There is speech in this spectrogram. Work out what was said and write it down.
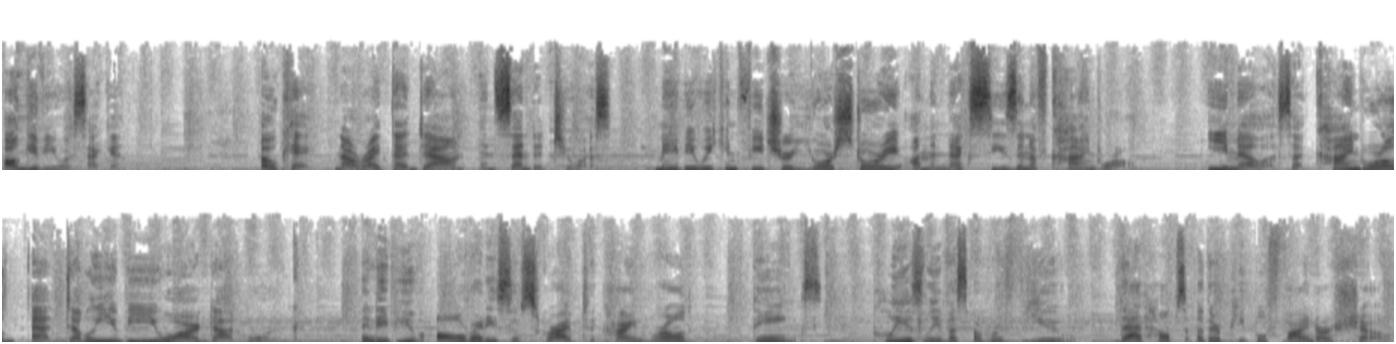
I'll give you a second. Okay, now write that down and send it to us. Maybe we can feature your story on the next season of Kind World. Email us at kindworld at wbur.org. And if you've already subscribed to Kind World, thanks. Please leave us a review. That helps other people find our show.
